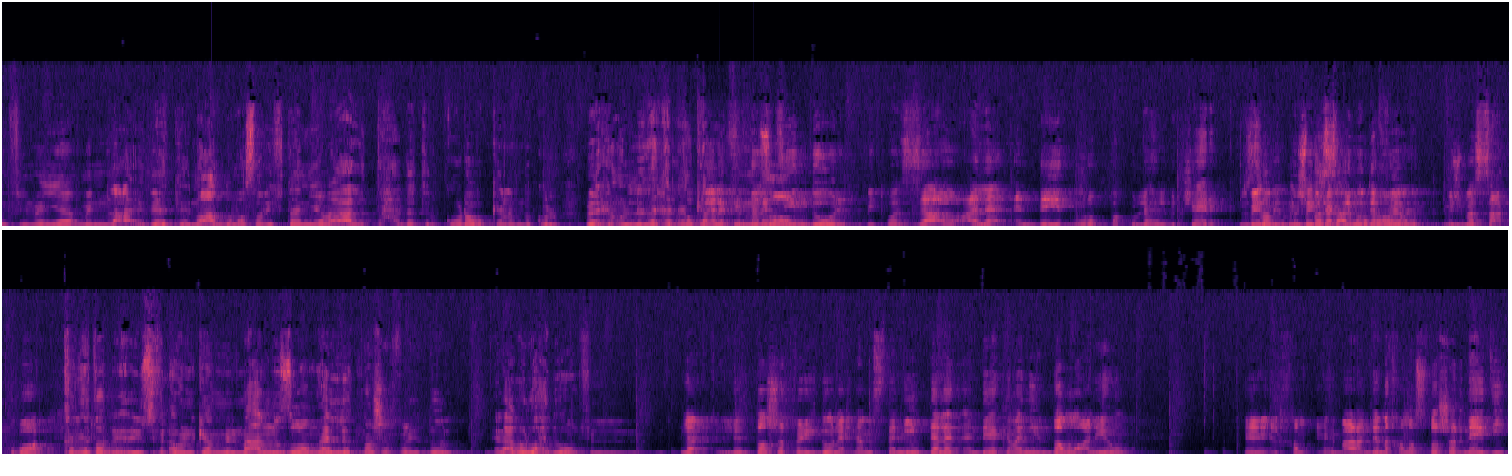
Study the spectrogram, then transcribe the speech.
من العائدات لأنه عنده مصاريف تانية بقى على اتحادات الكورة والكلام ده كله. ولكن قول لنا خلينا خد نتكلم بالك في ال 30 النظام دول بيتوزعوا على أندية أوروبا كلها اللي بتشارك. بالظبط، مش بس على بشكل. متفاوت مش بس على الكبار. خلينا طب يوسف الأول نكمل مع النظام. هل ال 12 فريق دول هيلعبوا لوحدهم في ال... لا ال 12 فريق دول إحنا مستنيين ثلاث أندية كمان ينضموا عليهم. آه،. هيبقى عندنا 15 نادي.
